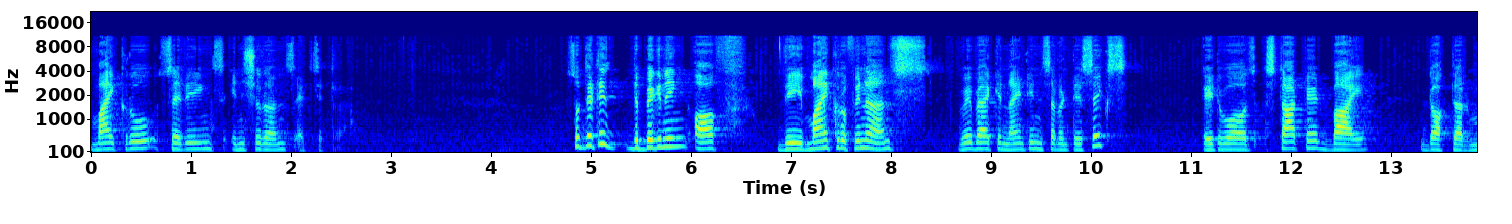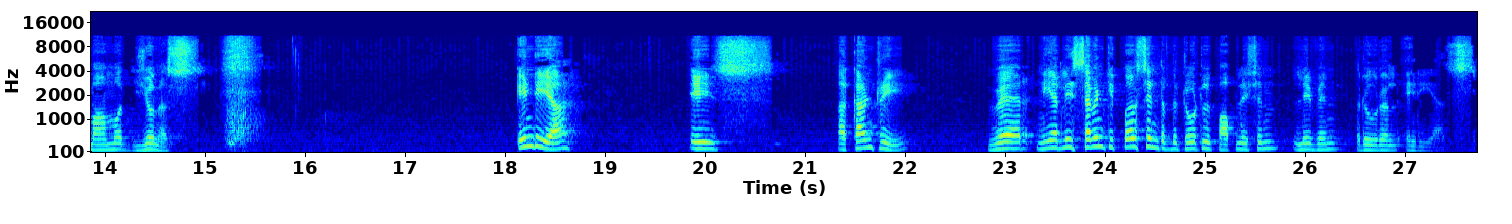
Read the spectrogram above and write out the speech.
micro savings, insurance, etc. So that is the beginning of the microfinance way back in 1976. It was started by Dr. Muhammad Yunus. India is a country where nearly 70 percent of the total population live in rural areas.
